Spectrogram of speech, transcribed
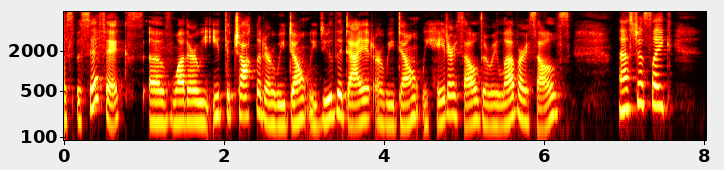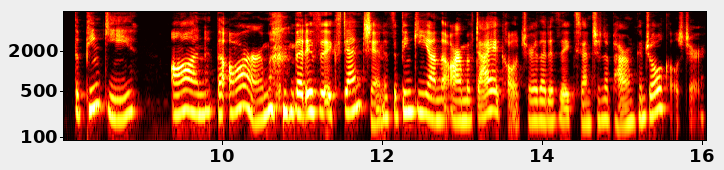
The specifics of whether we eat the chocolate or we don't, we do the diet or we don't, we hate ourselves or we love ourselves, that's just like the pinky on the arm that is the extension. It's a pinky on the arm of diet culture that is the extension of power and control culture.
